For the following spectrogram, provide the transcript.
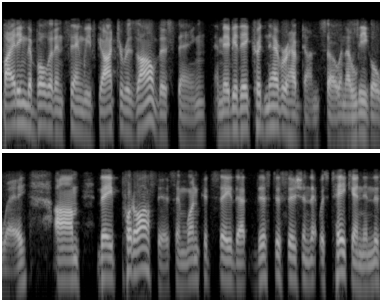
biting the bullet and saying we've got to resolve this thing, and maybe they could never have done so in a legal way. Um, they put off this, and one could say that this decision that was taken in the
